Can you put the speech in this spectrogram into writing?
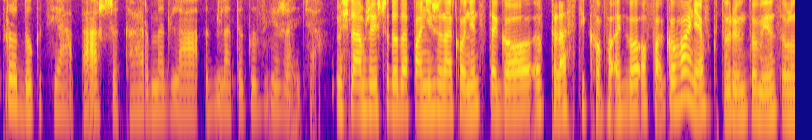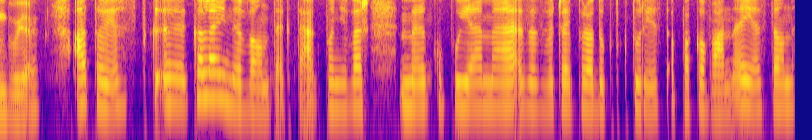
produkcja paszy, karmy dla, dla tego zwierzęcia. Myślałam, że jeszcze doda Pani, że na koniec tego plastikowego opakowania, w którym to mięso ląduje. A to jest y, kolejny wątek, tak, ponieważ my kupujemy zazwyczaj produkt, który jest opakowany. Jest on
